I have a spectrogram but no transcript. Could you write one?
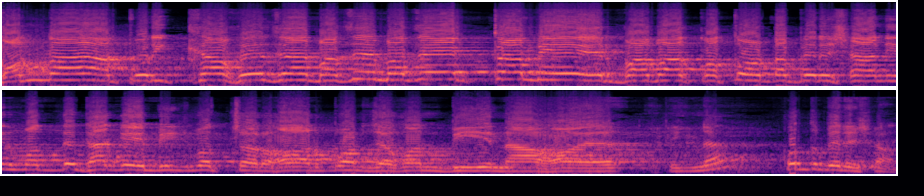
কন্যা পরীক্ষা হয়ে যায়, মাঝে মাঝে একটা মেয়ের বাবা কতটা পেরেশানির মধ্যে থাকে, বিশ বছর হওয়ার পর যখন বিয়ে না হয়, ঠিক না? কত পেরেশান।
